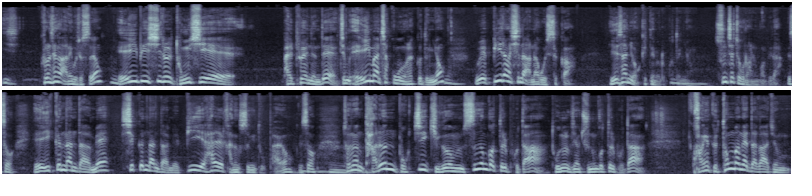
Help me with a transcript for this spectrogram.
이- 그런 생각 안 해보셨어요? A, B, C를 동시에 발표했는데 지금 A만 착 공을 했거든요. 네. 왜 B랑 C는 안 하고 있을까? 예산이 없기 때문에 그렇거든요. 음. 순차적으로 하는 겁니다. 그래서 A 끝난 다음에 C 끝난 다음에 B 할 가능성이 높아요. 그래서 음. 저는 다른 복지 기금 쓰는 것들보다 돈을 그냥 주는 것들보다 광역 교통망에다가 좀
